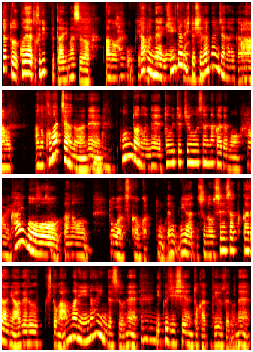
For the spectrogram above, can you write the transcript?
ちょっとこれフリップとありますがあの多分ね聞いてる人知らないんじゃないかな。あの困っちゃうのはあね、今度のね統一地方選の中でもうんはい、介護をあのどう扱うかっていやその政策課題に挙げる人があんまりいないんですよね。うん。育児支援とかって言うけどね。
